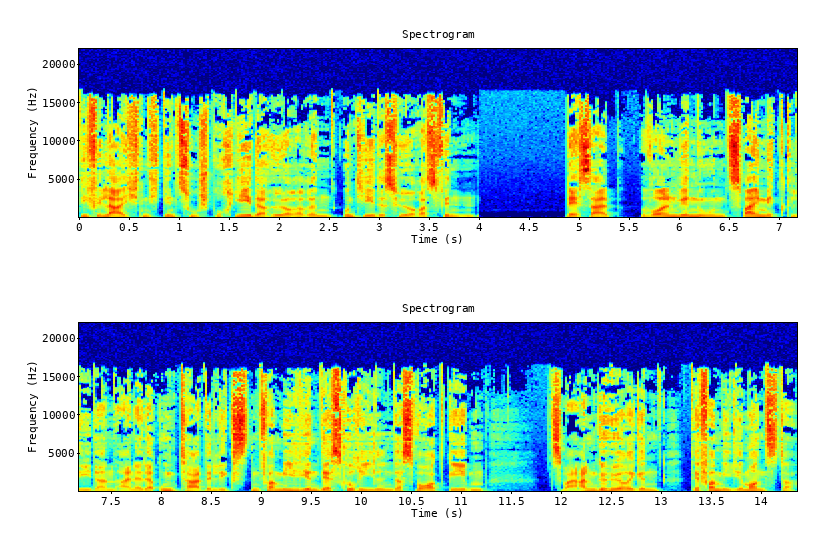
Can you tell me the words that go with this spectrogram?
die vielleicht nicht den Zuspruch jeder Hörerin und jedes Hörers finden. Deshalb wollen wir nun zwei Mitgliedern einer der untadeligsten Familien der Skurrilen das Wort geben, zwei Angehörigen der Familie Monster.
